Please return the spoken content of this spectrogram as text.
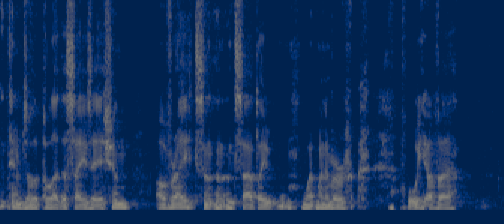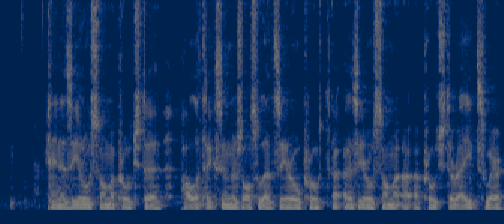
in terms of the politicisation of rights. And, and, and sadly, whenever we have a kind of zero sum approach to politics, and there's also that zero pro, a zero sum approach to rights, where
